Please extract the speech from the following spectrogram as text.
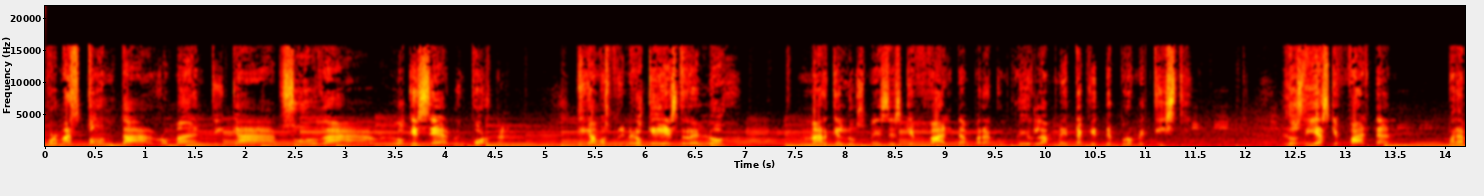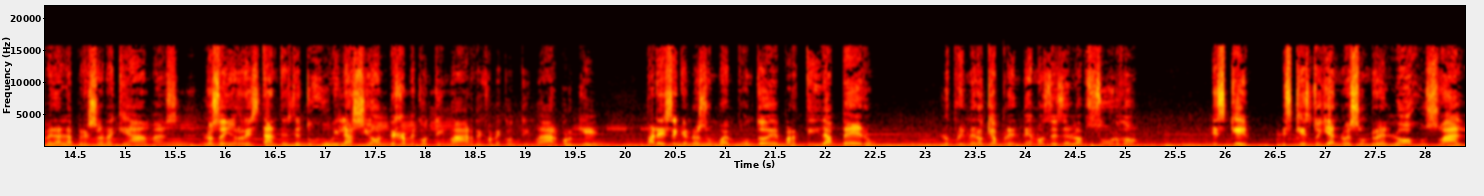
Por más tonta, romántica, absurda, lo que sea, no importa. Digamos primero que este reloj marca los meses que faltan para cumplir la meta que te prometiste. Los días que faltan para ver a la persona que amas. Los años restantes de tu jubilación. Déjame continuar, déjame continuar porque parece que no es un buen punto de partida, pero lo primero que aprendemos desde lo absurdo es que es que esto ya no es un reloj usual.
